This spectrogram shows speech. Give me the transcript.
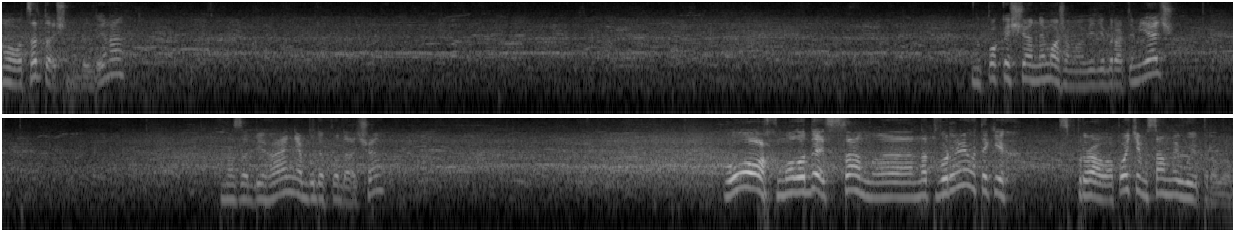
О, це точно людина. Ну, поки що не можемо відібрати м'яч. На забігання буде подача. Ох, молодець, сам е, натворив таких справ, а потім сам і виправив.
